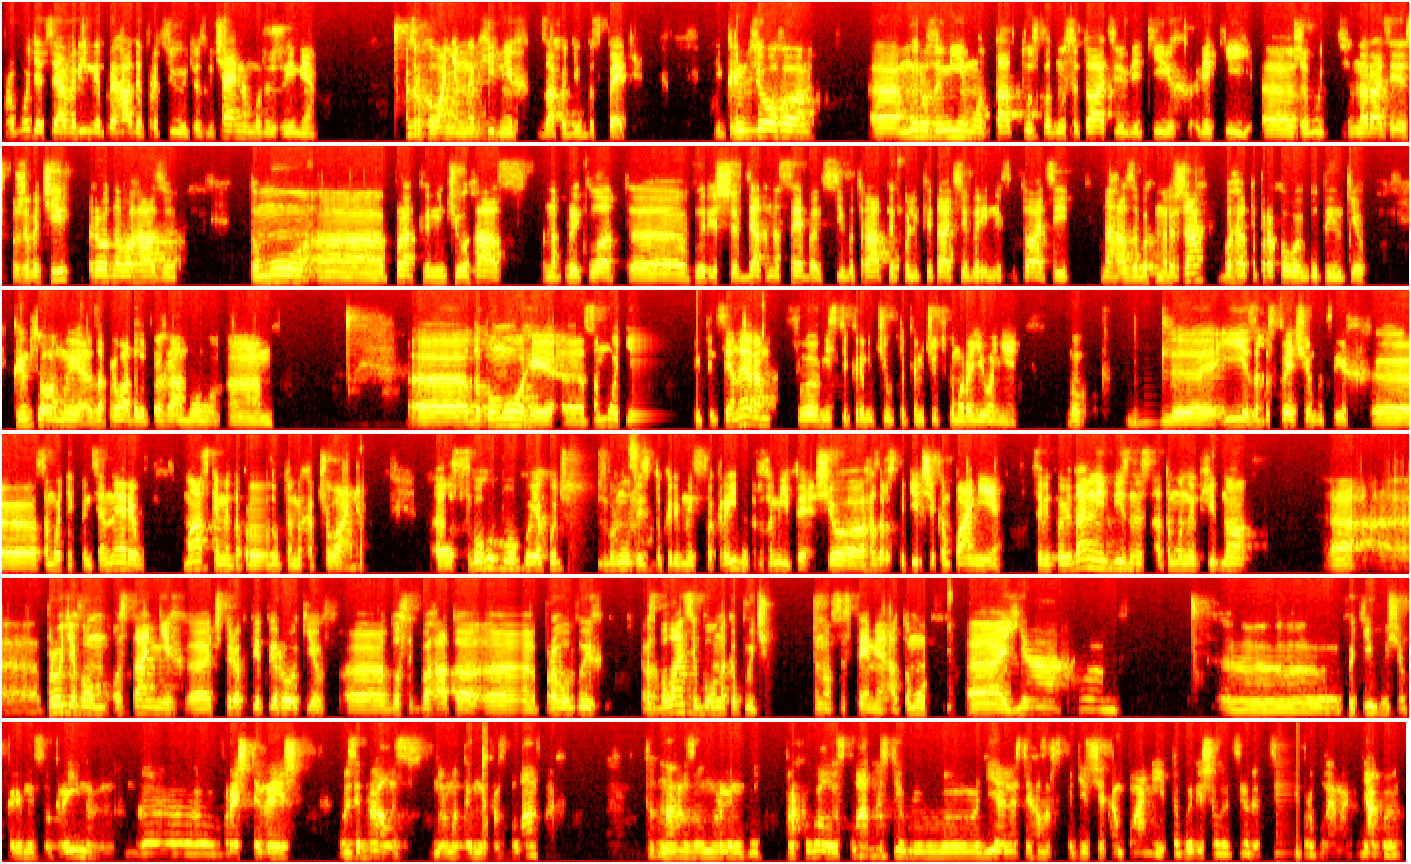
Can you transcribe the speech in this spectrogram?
проводяться аварійні бригади, працюють у звичайному режимі з рахуванням необхідних заходів безпеки. І крім цього, е, ми розуміємо та ту складну ситуацію, в яких в якій живуть наразі споживачі природного газу. Тому ПРАТ Кременчугаз, наприклад, е, вирішив взяти на себе всі витрати по ліквідації аварійних ситуацій на газових мережах багатопрохових будинків. Крім цього, ми запровадили програму е, допомоги е, самотнім пенсіонерам в місті Кремчук та Кремчуцькому районі. Ну і забезпечуємо цих самотніх пенсіонерів масками та продуктами харчування. Е, свого боку, я хочу звернутися до керівництва країни, зрозуміти, що газорозподільчі компанії це відповідальний бізнес, а тому необхідно е, протягом останніх 4-5 е, років досить багато правових розбалансів було накопичено в системі. А тому я хотів би, щоб керівництво країни, врешті-решт, розібралось в нормативних розбалансах на газовому ринку, врахували складності в діяльності газорозподільчих компаній та вирішили ці, ці проблеми. Дякую.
